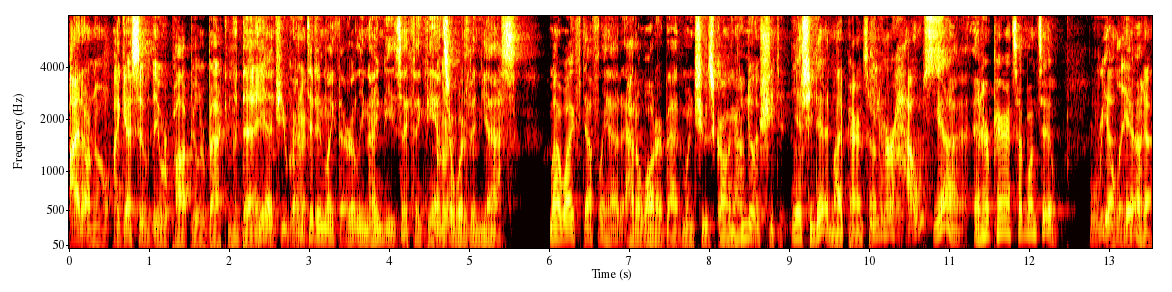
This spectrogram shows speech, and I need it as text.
"I don't know. I guess it, they were popular back in the day." Yeah, if you rented in like the early '90s, I think the answer would have been yes. My wife definitely had had a water bed when she was growing up. No, she did not. Yeah, she did. my parents had In a her water bed. house? yeah, and her parents had one too. Really? Yeah. Yeah.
